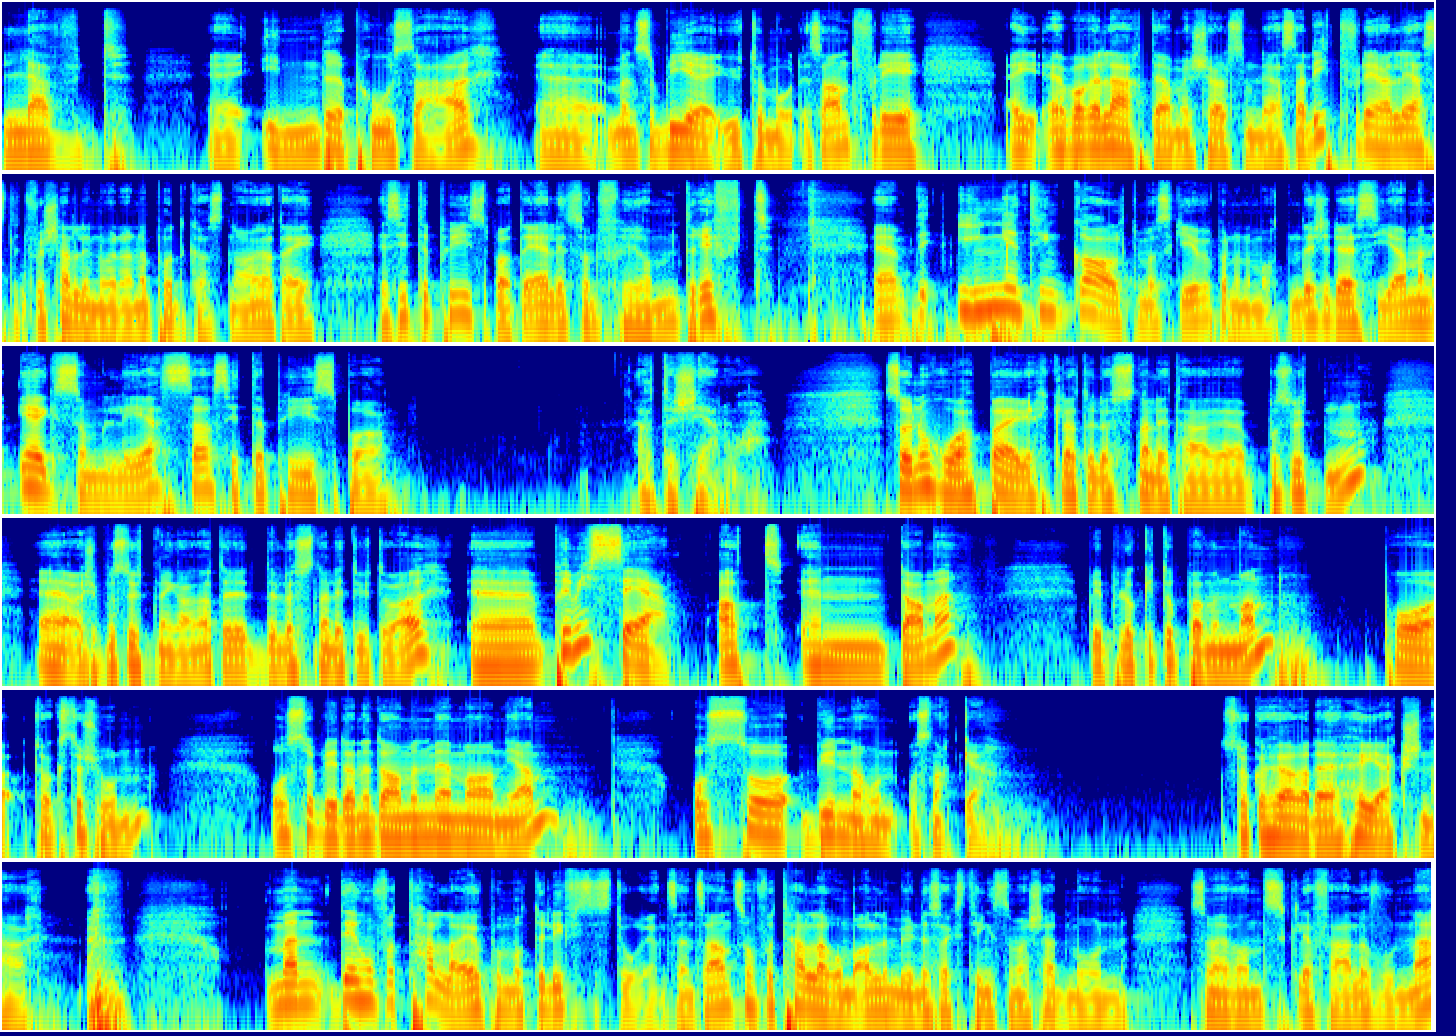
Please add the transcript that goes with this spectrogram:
levd eh, indre prosa her. Eh, men så blir jeg utålmodig, sant? Fordi jeg, jeg bare lært det av meg sjøl som leser litt, fordi jeg har lest litt forskjellig nå i denne podkasten òg, at jeg, jeg sitter pris på at det er litt sånn framdrift. Eh, det er ingenting galt med å skrive på denne måten, det er ikke det jeg sier, men jeg som leser sitter pris på at det skjer noe. Så nå håper jeg virkelig at det løsner litt her eh, på slutten. Eh, ikke på slutten engang, at det, det løsner litt utover. Eh, Premisset er at en dame blir plukket opp av en mann på togstasjonen. Og så blir denne damen med mannen hjem, og så begynner hun å snakke. Så dere hører det høy action her. Men det hun forteller, er jo på en måte livshistorien sin. Sant? Så hun forteller om alle mulige slags ting som har skjedd med henne, som er vanskelig, fæle og vonde.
